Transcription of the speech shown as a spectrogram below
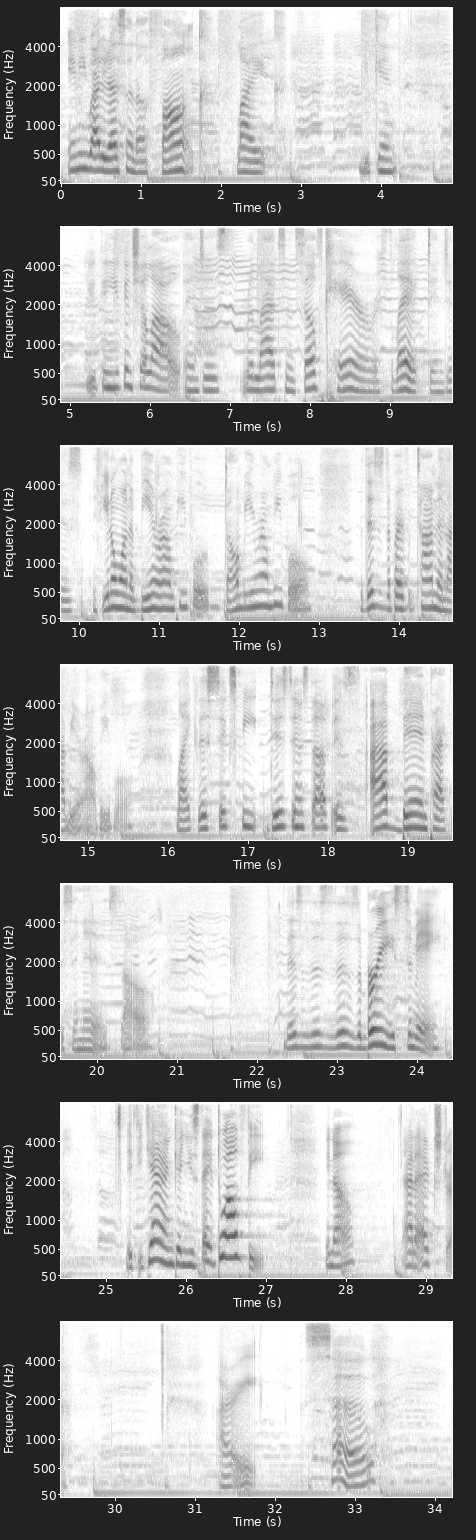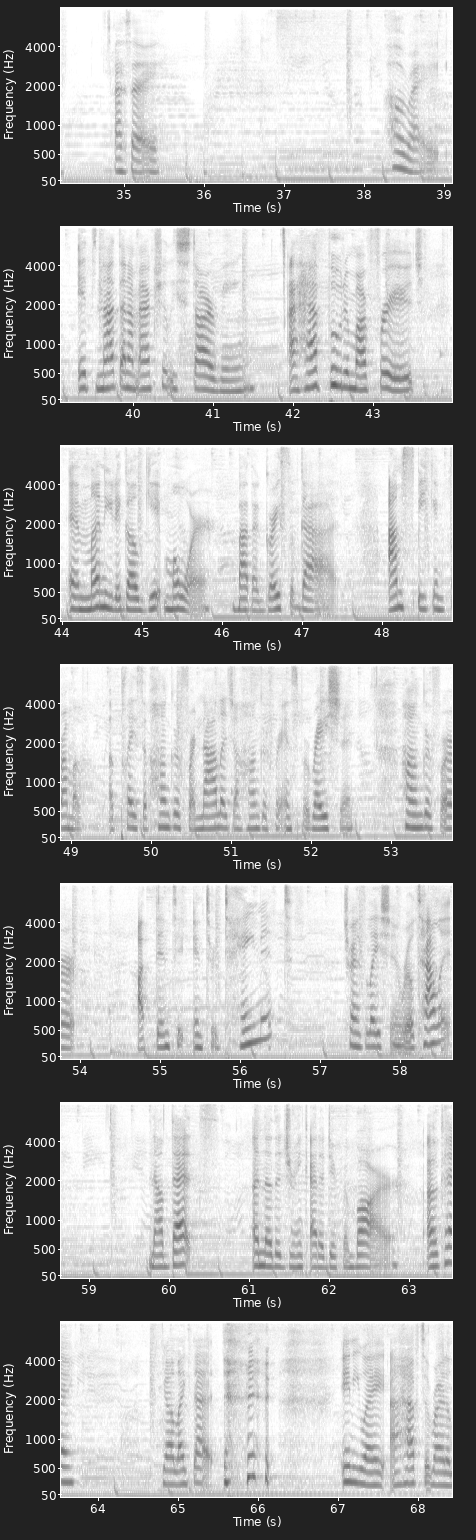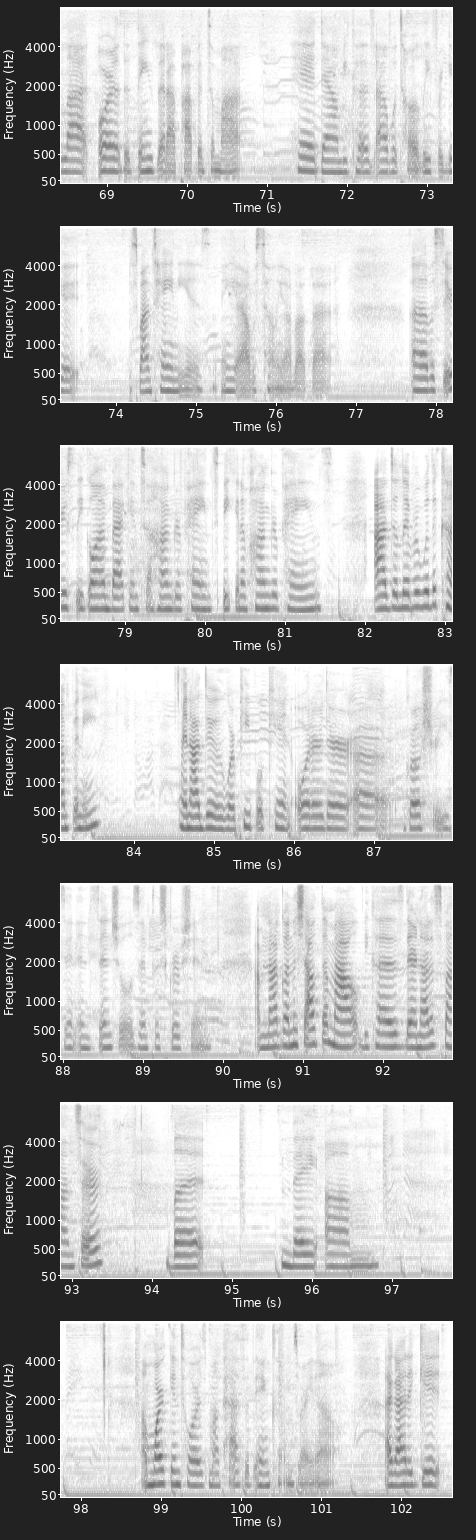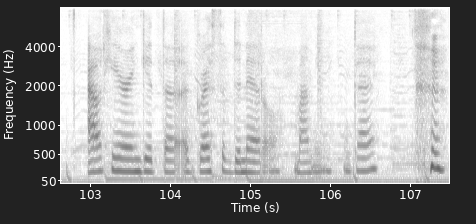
anybody that's in a funk, like you can you can you can chill out and just relax and self-care and reflect and just if you don't want to be around people, don't be around people. But this is the perfect time to not be around people. Like this six feet distance stuff is I've been practicing this, so this is this this is a breeze to me. If you can, can you stay 12 feet? You know, add an extra. All right. So I say, all right. It's not that I'm actually starving I have food in my fridge and money to go get more by the grace of God. I'm speaking from a, a place of hunger for knowledge, a hunger for inspiration, hunger for authentic entertainment, translation, real talent. Now that's another drink at a different bar. Okay? Y'all like that? anyway, I have to write a lot, or the things that I pop into my head down because I would totally forget spontaneous. And yeah, I was telling y'all about that. Uh, but seriously, going back into hunger pains, speaking of hunger pains, I deliver with a company, and I do, where people can order their uh, groceries and essentials and prescriptions. I'm not going to shout them out because they're not a sponsor, but they um, I'm working towards my passive incomes right now. I gotta get out here and get the aggressive dinero, mommy, okay?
